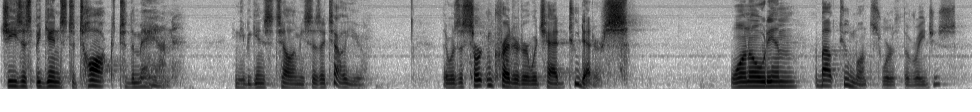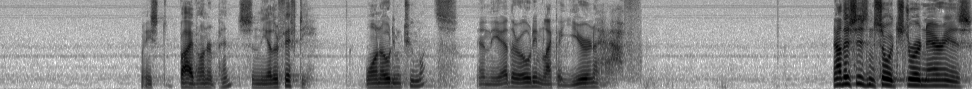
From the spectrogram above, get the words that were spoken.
Jesus begins to talk to the man. And he begins to tell him, he says, I tell you, there was a certain creditor which had two debtors. One owed him about two months' worth of wages, at least 500 pence, and the other 50. One owed him two months, and the other owed him like a year and a half. Now, this isn't so extraordinary as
